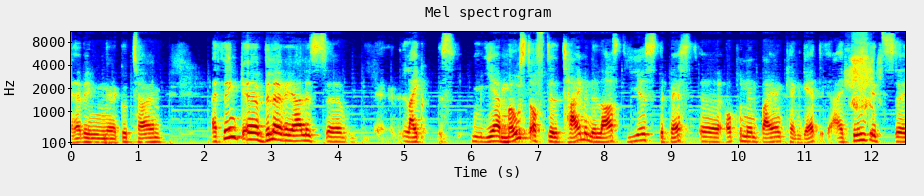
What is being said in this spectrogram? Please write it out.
having a good time. I think uh, Villarreal is like yeah most of the time in the last years the best uh, opponent Bayern can get. I think it's uh,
